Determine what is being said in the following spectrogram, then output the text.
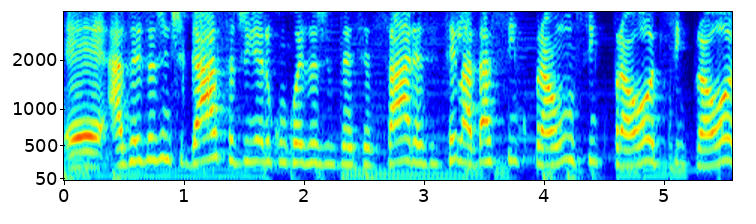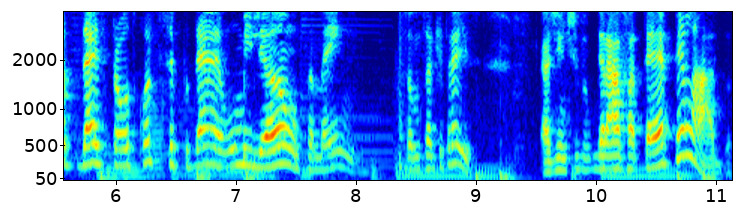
É, às vezes a gente gasta dinheiro com coisas desnecessárias e, sei lá, dá cinco para um, cinco para outro, cinco para outro, dez para outro, quanto você puder, um milhão também. Estamos aqui para isso. A gente grava até pelado.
